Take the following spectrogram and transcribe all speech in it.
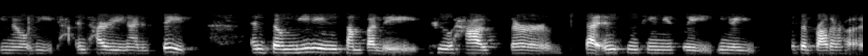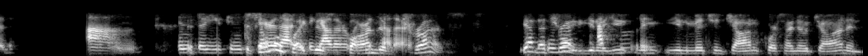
you know, the entire United States. And so meeting somebody who has served that instantaneously, you know, it's a brotherhood. Um, and it's, so you can share that like together with each other. Trust. Yeah, that's mm-hmm. right. You know, you, you you mentioned John. Of course, I know John, and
